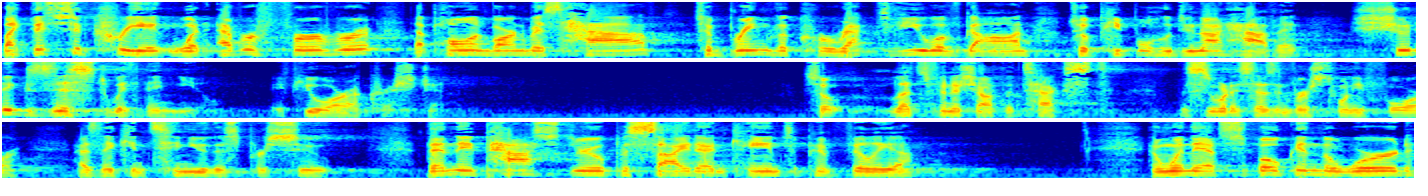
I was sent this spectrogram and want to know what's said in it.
Like this should create whatever fervor that Paul and Barnabas have to bring the correct view of God to people who do not have it should exist within you if you are a Christian. So let's finish out the text. This is what it says in verse 24 as they continue this pursuit. Then they passed through Pisidia and came to Pamphylia. And when they had spoken the word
